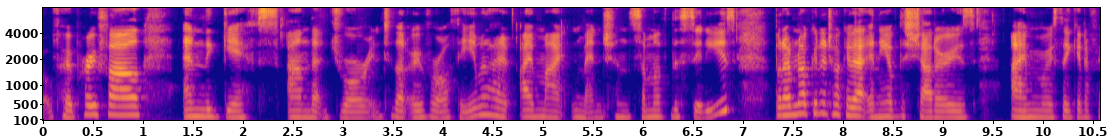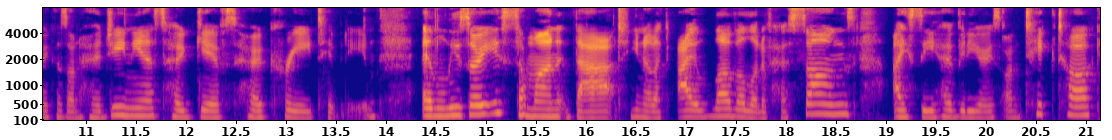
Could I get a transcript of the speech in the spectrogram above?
of her profile and the gifts um, that draw into that overall theme. And I, I might mention some of the Siddhis, but I'm not going to talk about any of the shadows I'm mostly going to focus on her genius, her gifts, her creativity. And Lizzo is someone that, you know, like I love a lot of her songs. I see her videos on TikTok.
